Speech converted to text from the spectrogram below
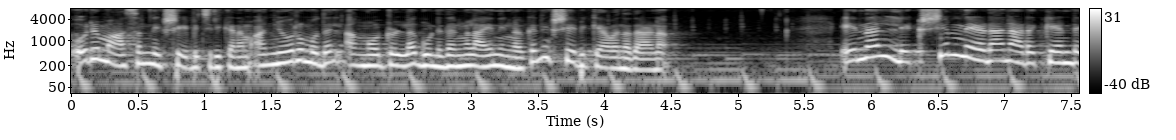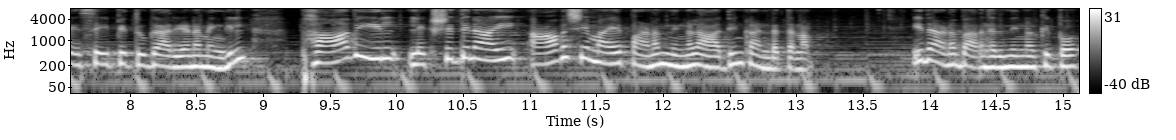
ഒരു മാസം നിക്ഷേപിച്ചിരിക്കണം. അഞ്ഞൂറ് മുതൽ അങ്ങോട്ടുള്ള ഗുണിതങ്ങളായി നിങ്ങൾക്ക് നിക്ഷേപിക്കാവുന്നതാണ്. എന്നാൽ ലക്ഷ്യം നേടാൻ അടയ്ക്കേണ്ട എസ് ഐ പി തുക അറിയണമെങ്കിൽ ഭാവിയിൽ ലക്ഷ്യത്തിനായി ആവശ്യമായ പണം നിങ്ങൾ ആദ്യം കണ്ടെത്തണം. ഇതാണ് പറഞ്ഞത്. നിങ്ങൾക്കിപ്പോൾ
